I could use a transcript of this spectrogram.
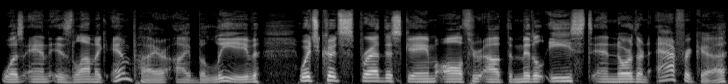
was an Islamic empire, I believe, which could spread this game all throughout the Middle East and Northern Africa.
